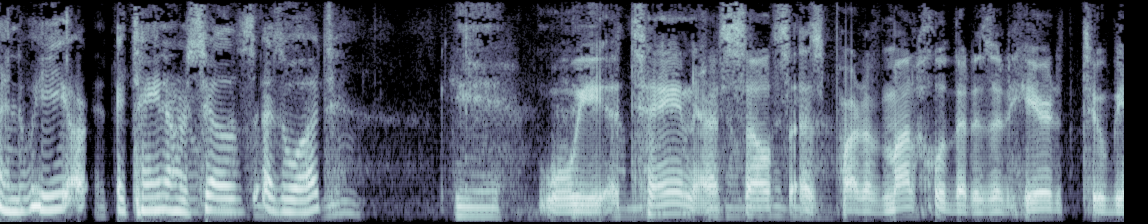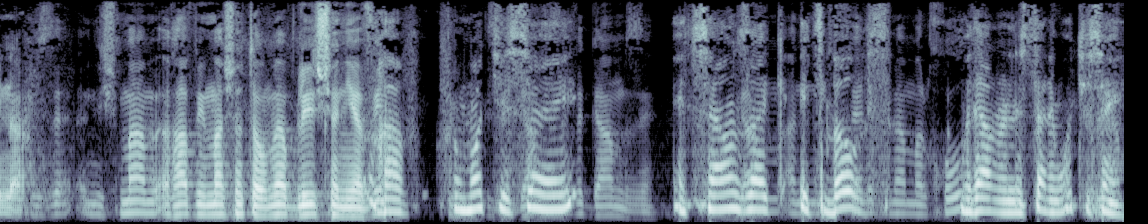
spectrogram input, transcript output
And we attain ourselves as what? we attain ourselves as part of Malchut that is adhered to Bina. Rav, from what you say, it sounds like it's both, without understanding what you say.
